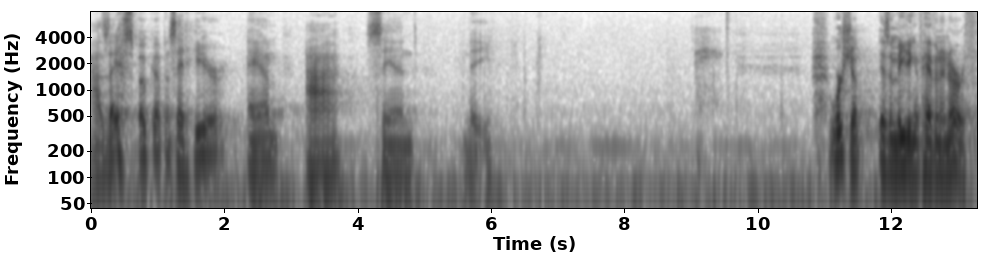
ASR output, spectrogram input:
Isaiah spoke up and said, Here am I, send me. Worship is a meeting of heaven and earth,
